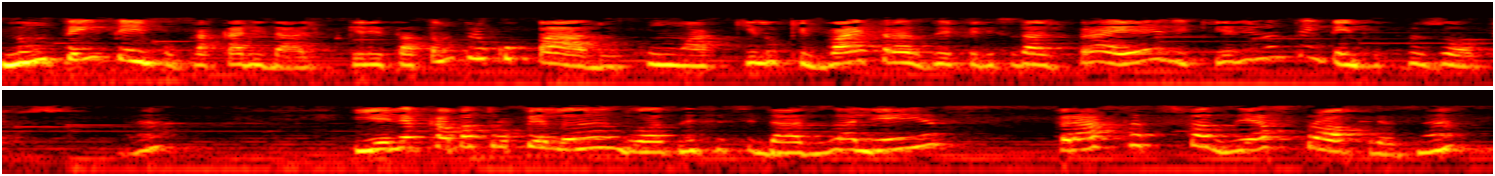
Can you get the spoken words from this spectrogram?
não tem tempo para caridade, porque ele está tão preocupado com aquilo que vai trazer felicidade para ele que ele não tem tempo para os outros. Né? E ele acaba atropelando as necessidades alheias para satisfazer as próprias, né?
